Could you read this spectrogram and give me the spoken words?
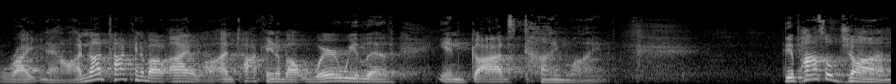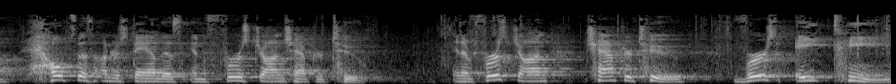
right now. I'm not talking about Iowa. I'm talking about where we live in God's timeline. The apostle John helps us understand this in 1 John chapter 2. And in 1 John chapter 2, verse 18,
